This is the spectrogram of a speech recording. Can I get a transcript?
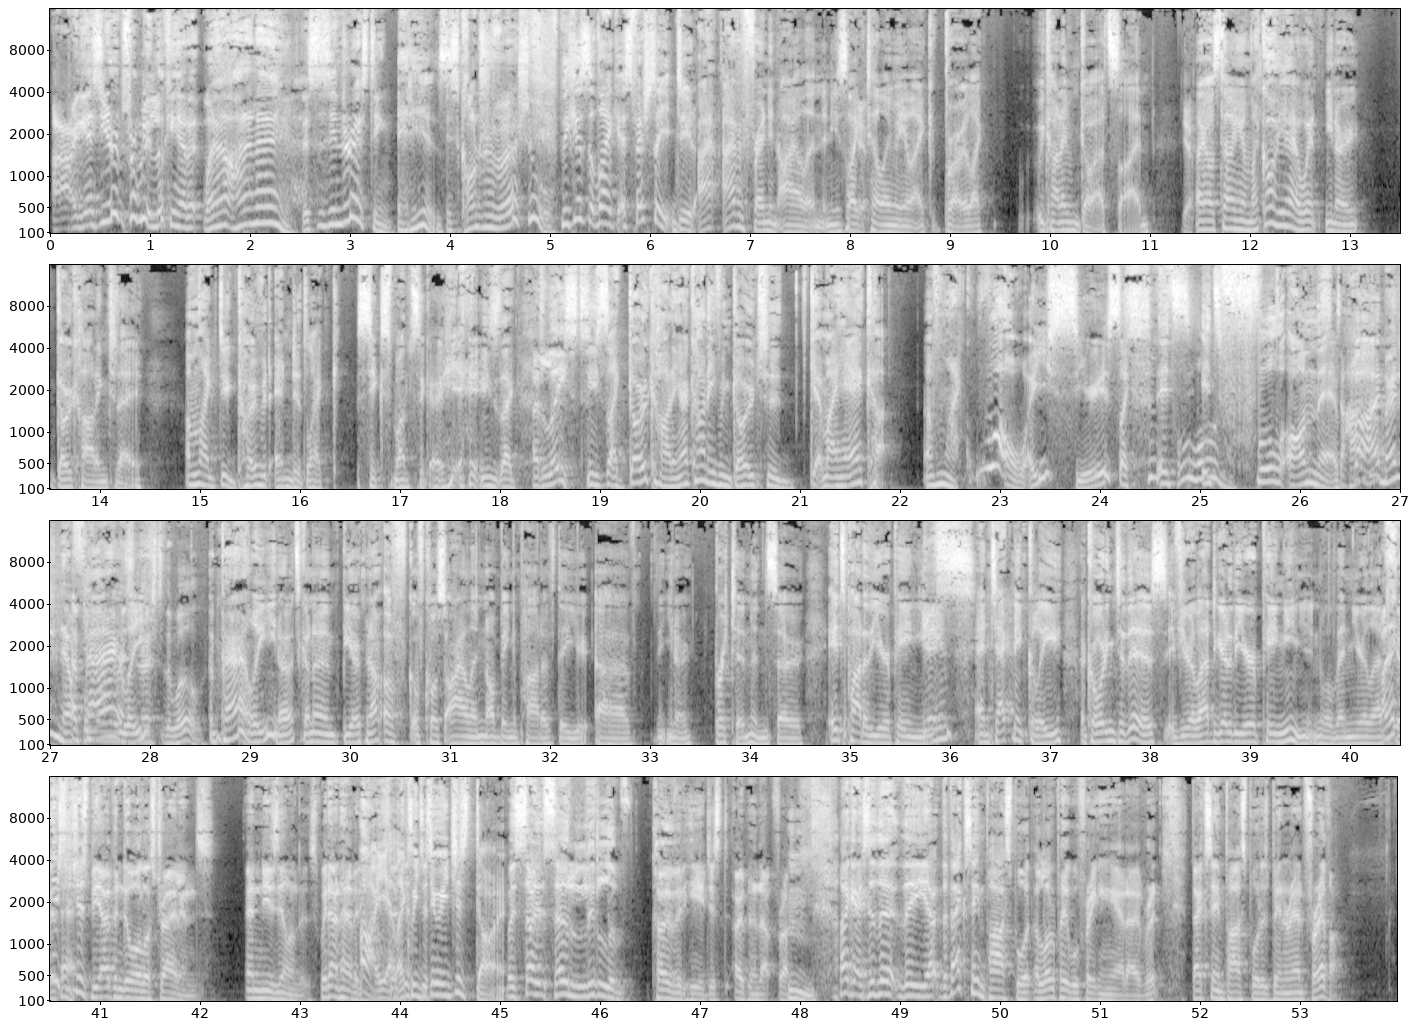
I guess Europe's probably looking at it. Well, I don't know. This is interesting. it is. It's controversial. Because like, especially, dude, I, I have a friend in Ireland and he's like Yeah. telling me like, bro, like we can't even go outside. Yeah. Like I was telling him like, oh yeah, I went, you know, go karting today. I'm like, dude, COVID ended like six months ago. Yeah. He's like, At least. he's like, go karting. I can't even go to get my hair cut. I'm like, whoa, are you serious? Like, it's full on. it's full on there. It's but to imagine how on the apparently, rest of the world. apparently, you know, it's going to be open up. Of, of course, Ireland not being a part of the, uh, the, you know, Britain, and so it's part of the European Union. Yes. And technically, according to this, if you're allowed to go to the European Union, well, then you're allowed I to think they there. should just be open to all Australians and New Zealanders. We don't have it. oh here. yeah, So like just- we just- do, we just don't. There's so so little of COVID here. Just open it up for us. Hmm. Okay, so the the uh, the vaccine passport. A lot of people freaking out over it. Vaccine passport has been around forever.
